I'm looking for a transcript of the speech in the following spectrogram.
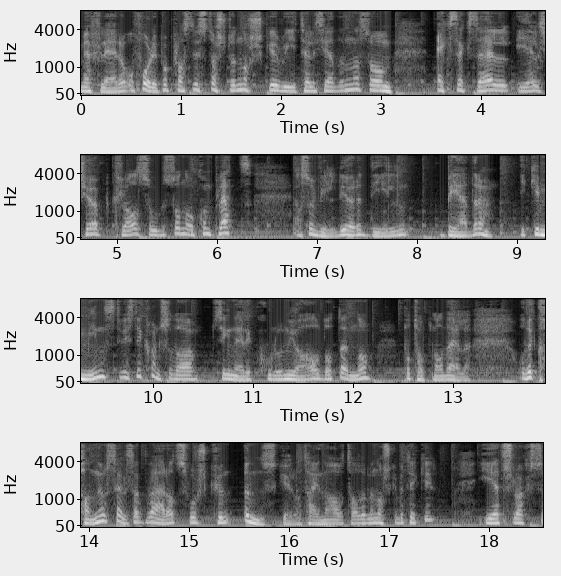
med flere. Og får de på plass de største norske retail-kjedene som XXL, Elkjøp, Claes Olsson og Komplett, ja, så vil de gjøre dealen bedre. Ikke minst hvis de kanskje da signerer kolonial.no på toppen av det hele. Og det kan jo selvsagt være at Swoosh kun ønsker å tegne avtaler med norske butikker, i et slags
